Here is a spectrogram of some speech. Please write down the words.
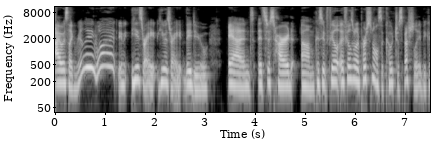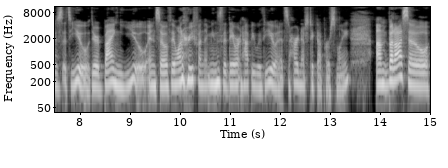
I was like, really? What? And he's right. He was right. They do. And it's just hard because um, it feel it feels really personal as a coach, especially because it's you. They're buying you, and so if they want a refund, that means that they weren't happy with you, and it's hard not to take that personally. Um, but also,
